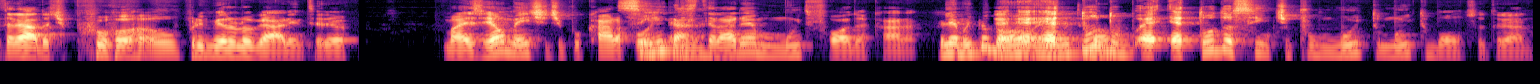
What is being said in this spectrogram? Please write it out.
tá ligado? Tipo, o primeiro lugar, entendeu? Mas realmente, tipo, cara, pô, Sim, cara. Interestelar é muito foda, cara. Ele é muito É, bom. é- ele é muito tudo, bom. é, é tudo assim, tipo, muito, muito bom, tá ligado?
